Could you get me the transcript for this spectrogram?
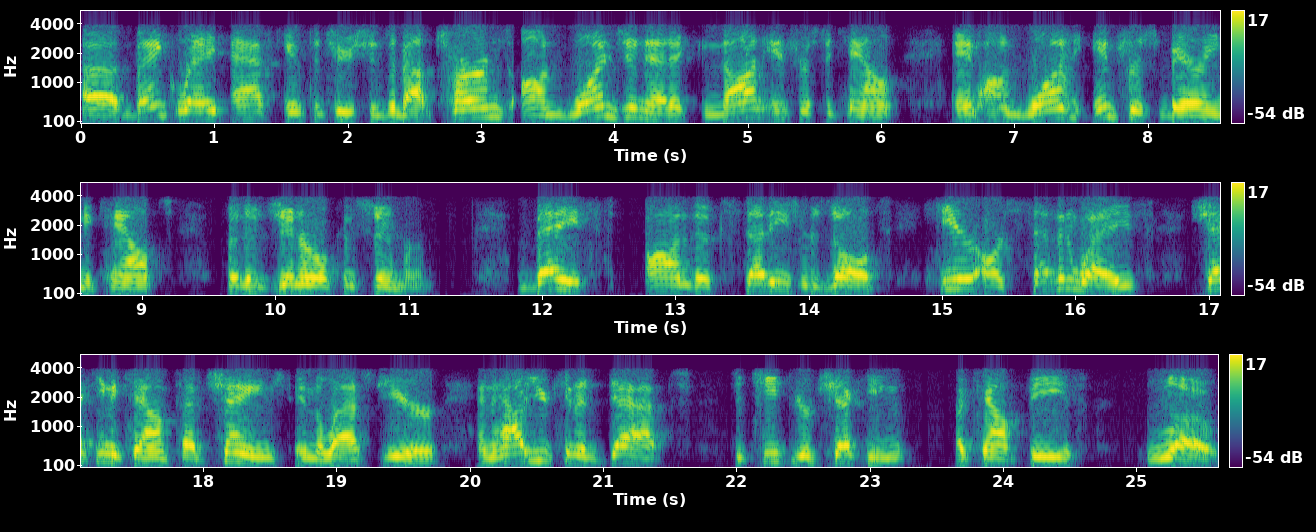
Uh, Bankrate asked institutions about terms on one genetic non interest account and on one interest bearing account for the general consumer. Based on the study's results, here are seven ways checking accounts have changed in the last year and how you can adapt to keep your checking account fees low.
